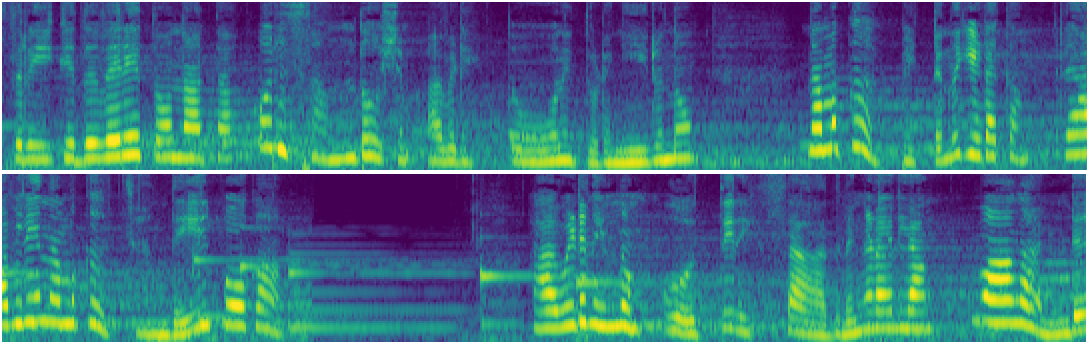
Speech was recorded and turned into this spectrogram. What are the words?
സ്ത്രീക്ക് ഇതുവരെ തോന്നാത്ത ഒരു സന്തോഷം അവിടെ തോന്നി തുടങ്ങിയിരുന്നു നമുക്ക് പെട്ടെന്ന് കിടക്കാം. രാവിലെ നമുക്ക് ചന്തയിൽ പോകാം. അവിടെ നിന്നും ഒത്തിരി സാധനങ്ങളെല്ലാം വാങ്ങാനുണ്ട്.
